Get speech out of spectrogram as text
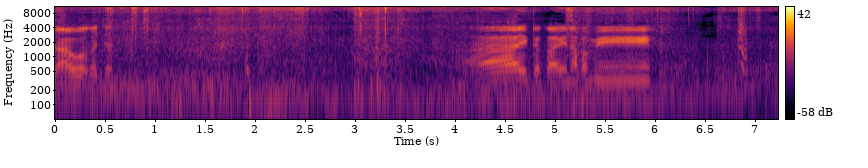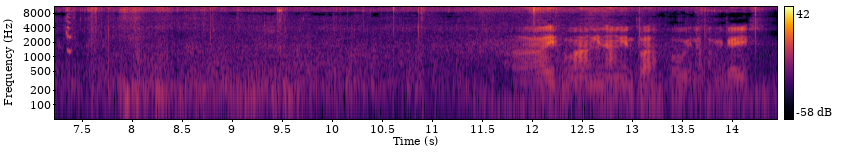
Sawa ka dyan. Ay, kakain na kami. Ay, humangin-hangin pa. Uwi na kami guys.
